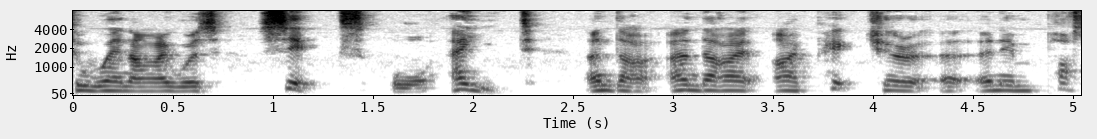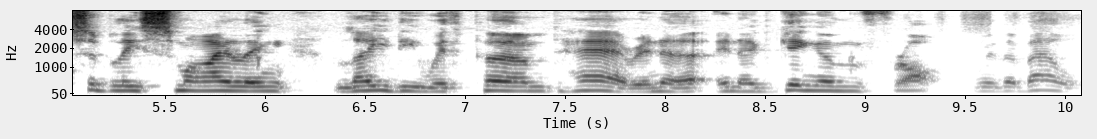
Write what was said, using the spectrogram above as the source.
to when I was six or eight. And I, and I, I picture a, an impossibly smiling lady with permed hair in a, in a gingham frock with a belt.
